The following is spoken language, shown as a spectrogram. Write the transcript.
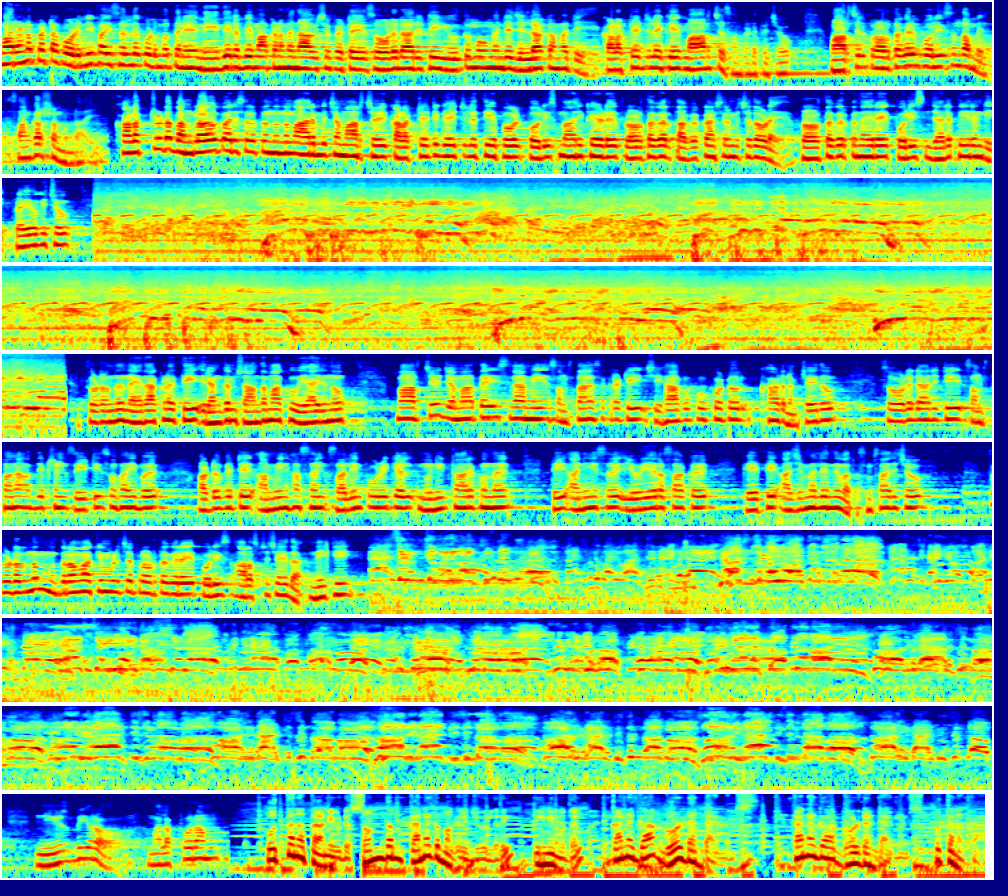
മരണപ്പെട്ട കൊടിനി ഫൈസലിന്റെ കുടുംബത്തിന് നീതി ലഭ്യമാക്കണമെന്നാവശ്യപ്പെട്ട് സോളിഡാരിറ്റി യൂത്ത് മൂവ്മെന്റ് ജില്ലാ കമ്മിറ്റി കളക്ടറേറ്റിലേക്ക് മാർച്ച് സംഘടിപ്പിച്ചു. മാർച്ചിൽ പ്രവർത്തകരും പോലീസും തമ്മിൽ സംഘർഷമുണ്ടായി. കളക്ടറുടെ ബംഗ്ലാവ് പരിസരത്തു നിന്നും ആരംഭിച്ച മാർച്ച് കളക്ടറേറ്റ് ഗേറ്റിലെത്തിയപ്പോൾ പോലീസ് ബാരിക്കേഡ് പ്രവർത്തകർ തകർക്കാൻ ശ്രമിച്ചതോടെ പ്രവർത്തകർക്ക് നേരെ പോലീസ് ജലപീരങ്കി പ്രയോഗിച്ചു. തുടർന്ന് നേതാക്കളെത്തി രംഗം ശാന്തമാക്കുകയായിരുന്നു. മാർച്ച് ജമാഅത്തെ ഇസ്ലാമി സംസ്ഥാന സെക്രട്ടറി ഷിഹാബ് പൂക്കോട്ടൂർ ഉദ്ഘാടനം ചെയ്തു. സോളിഡാരിറ്റി സംസ്ഥാന അധ്യക്ഷൻ C T Suhaib advocate Ameen Hasan Saleem Poozhikkal Muneer Karakkunnu T Anees U A Razak K P Ajmal എന്നിവർ സംസാരിച്ചു. തുടർന്നും മുദ്രാവാക്യം വിളിച്ച പ്രവർത്തകരെ പോലീസ് അറസ്റ്റ് ചെയ്ത് നീക്കി. News bureau Malappuram. പുത്തനത്താണിയുടെ സ്വന്തം കനകമകൽ ജ്വല്ലറി ഇനി മുതൽ Kanaka golden diamonds. Kanaka golden diamonds Puthanathani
